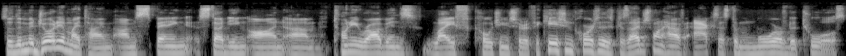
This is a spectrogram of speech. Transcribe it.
So the majority of my time I'm spending studying on um, Tony Robbins life coaching certification courses because I just want to have access to more of the tools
